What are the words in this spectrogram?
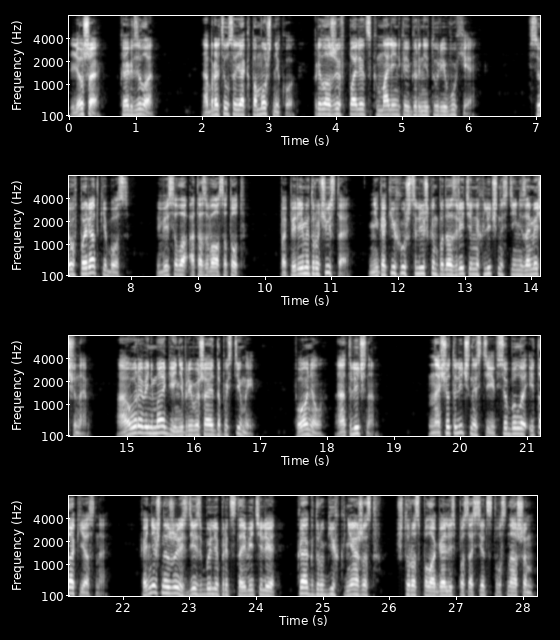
«Лёша, как дела?» Обратился я к помощнику, приложив палец к маленькой гарнитуре в ухе. «Все в порядке, босс», — весело отозвался тот. «По периметру чисто, Никаких уж слишком подозрительных личностей не замечено, а уровень магии не превышает допустимый. Понял, отлично. Насчет личностей все было и так ясно. Конечно же, здесь были представители как других княжеств, что располагались по соседству с нашим,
